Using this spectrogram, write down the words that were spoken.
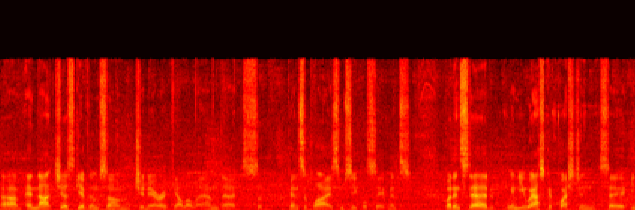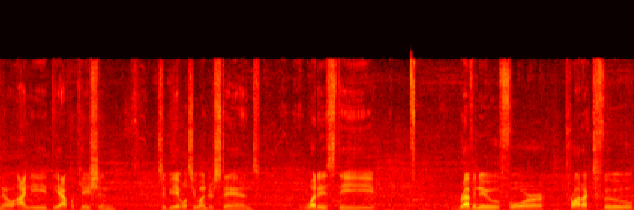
Um, and not just give them some generic LLM that su can supply some SQL statements, but instead, when you ask a question, say, you know, I need the application to be able to understand what is the revenue for product foo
